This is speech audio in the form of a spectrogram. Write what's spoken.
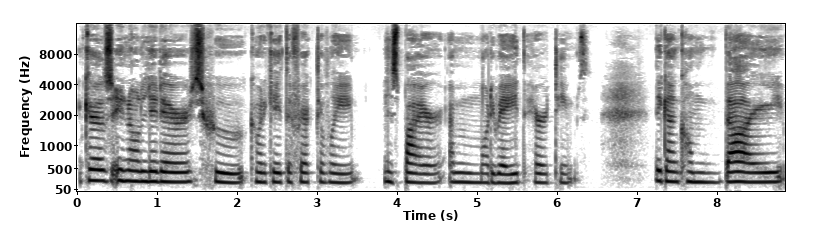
Because, you know, leaders who communicate effectively inspire and motivate their teams. They can combine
